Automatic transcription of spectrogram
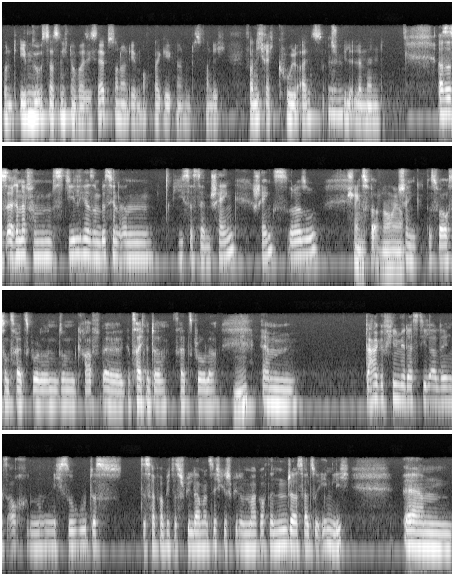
Und ebenso ist das nicht nur bei sich selbst, sondern eben auch bei Gegnern. Und das fand ich, fand ich recht cool als, als mhm. Spielelement. Also es erinnert vom Stil her so ein bisschen an, wie hieß das denn, Shank? Shanks oder so? Shank, das war, genau, ja. Shank. Das war auch so ein Sidescroller, so ein Graf, äh, gezeichneter Sidescroller. Mhm. Ähm, da gefiel mir der Stil allerdings auch nicht so gut, dass deshalb habe ich das Spiel damals nicht gespielt und Mark of the Ninja ist halt so ähnlich. Ähm,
